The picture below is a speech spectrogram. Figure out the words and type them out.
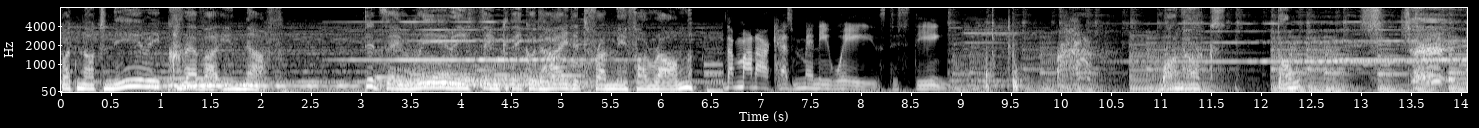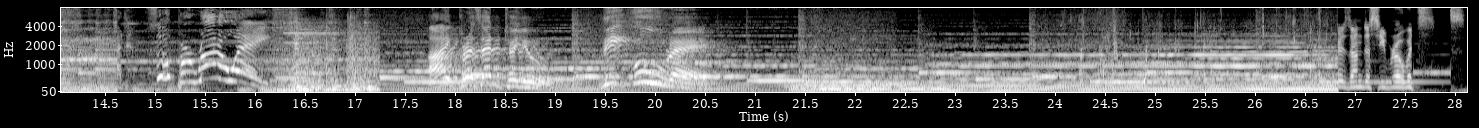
but not nearly clever enough. Did they really think they could hide it from me for long? The monarch has many ways to sting. Monarchs, don't sting. Super Runaway! I present to you the Ure! There's undersea robots.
